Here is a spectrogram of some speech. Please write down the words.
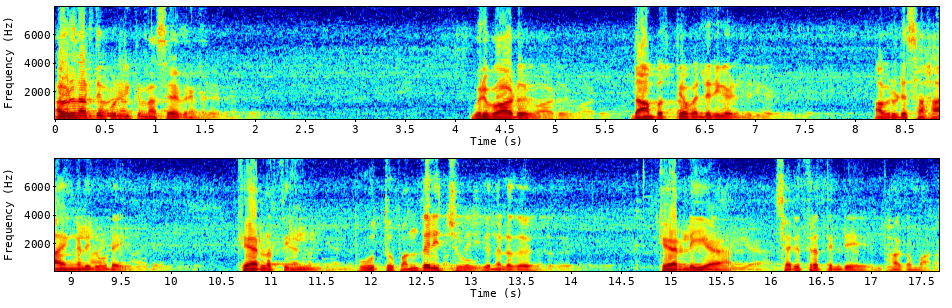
അവർ നടത്തിക്കൊണ്ടിരിക്കുന്ന സേവനങ്ങൾ. ഒരുപാട് ദാമ്പത്യ വല്ലരികൾ അവരുടെ സഹായങ്ങളിലൂടെ കേരളത്തിൽ പൂത്തു പന്തലിച്ചു എന്നുള്ളത് കേരളീയ ചരിത്രത്തിന്റെ ഭാഗമാണ്.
